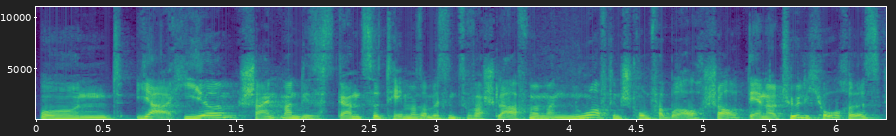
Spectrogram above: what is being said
Und ja, hier scheint man dieses ganze Thema so ein bisschen zu verschlafen, wenn man nur auf den Stromverbrauch schaut, der natürlich hoch ist,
